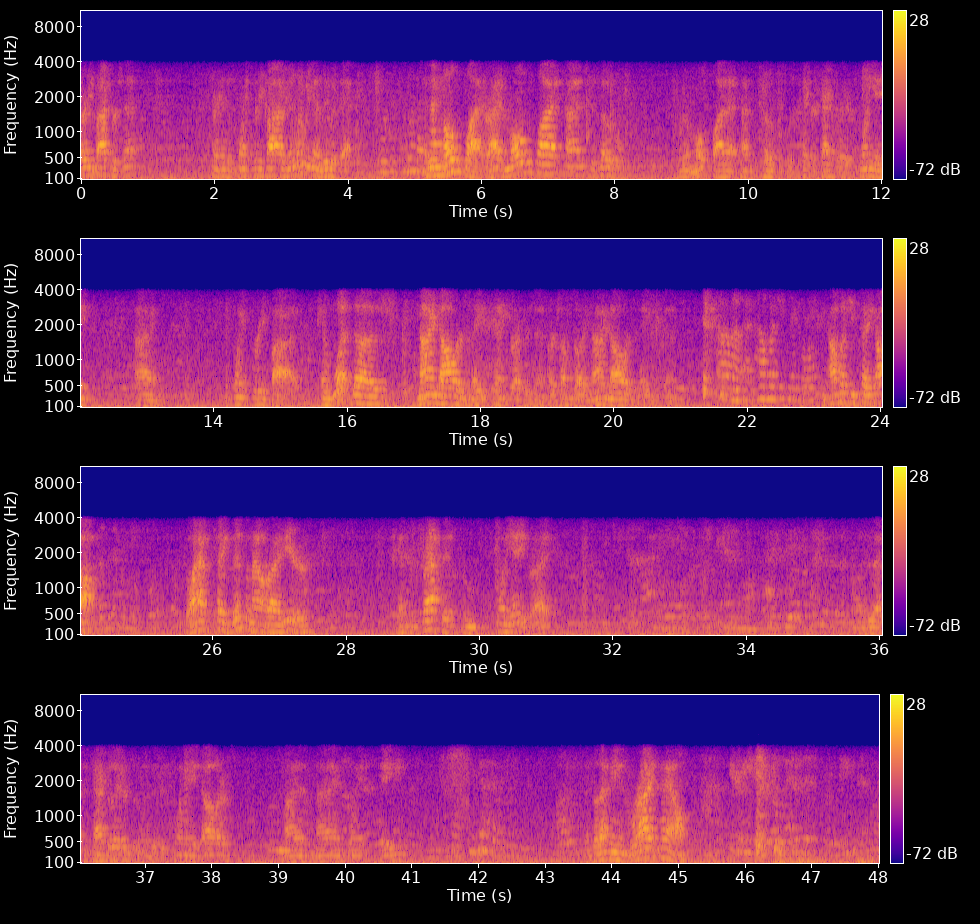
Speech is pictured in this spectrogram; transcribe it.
thirty-five percent, turn into point three five, and then what are we gonna do with that? And then multiply it, right, multiply it times the total. We're gonna multiply that times the total, let's take our calculator, twenty-eight times point three five. And what does nine dollars and eight cents represent, or I'm sorry, nine dollars and eighty cents? Uh, how much you take off How much you take off? of the twenty? So I have to take this amount right here subtract it from twenty-eight, right? I'm gonna do that with calculator, so I'm gonna do twenty-eight dollars minus nine twenty, eighty. And so that means right now,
